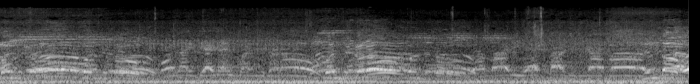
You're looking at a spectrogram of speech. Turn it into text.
बंद करो बंद करो बंद करो बंद करो। जिंदाबाद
